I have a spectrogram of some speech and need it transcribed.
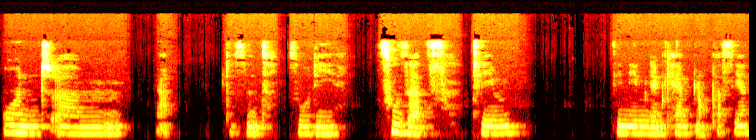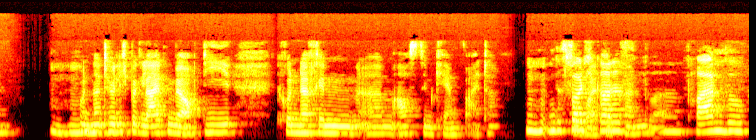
Und ähm, ja, das sind so die Zusatzthemen, die neben dem Camp noch passieren. Mhm. Und natürlich begleiten wir auch die Gründerinnen ähm, aus dem Camp weiter. Mhm. Das wollte ich gerade äh, fragen, so,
